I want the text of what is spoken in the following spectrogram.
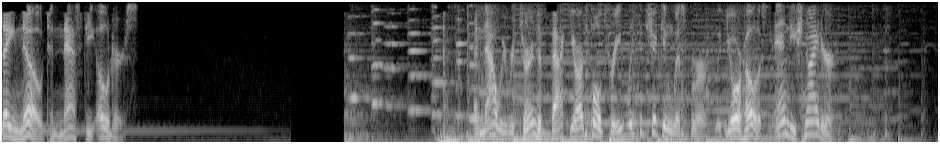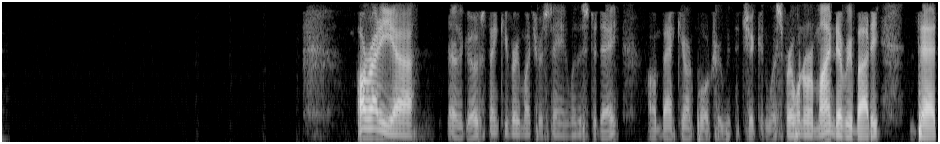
say no to nasty odors. And now we return to Backyard Poultry with the Chicken Whisperer with your host, Andy Schneider. Alrighty, uh, there it goes. Thank you very much for staying with us today on Backyard Poultry with the Chicken Whisperer. I want to remind everybody that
